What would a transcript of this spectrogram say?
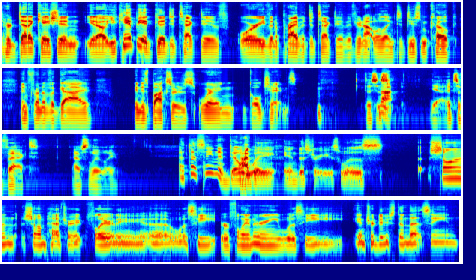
her dedication. You know, you can't be a good detective or even a private detective if you're not willing to do some coke in front of a guy in his boxers wearing gold chains. This is Not. yeah, it's a fact. Absolutely. At that scene in Delaway Industries was uh, Sean Sean Patrick Flaherty. Uh, was he or Flanery? Was he introduced in that scene,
